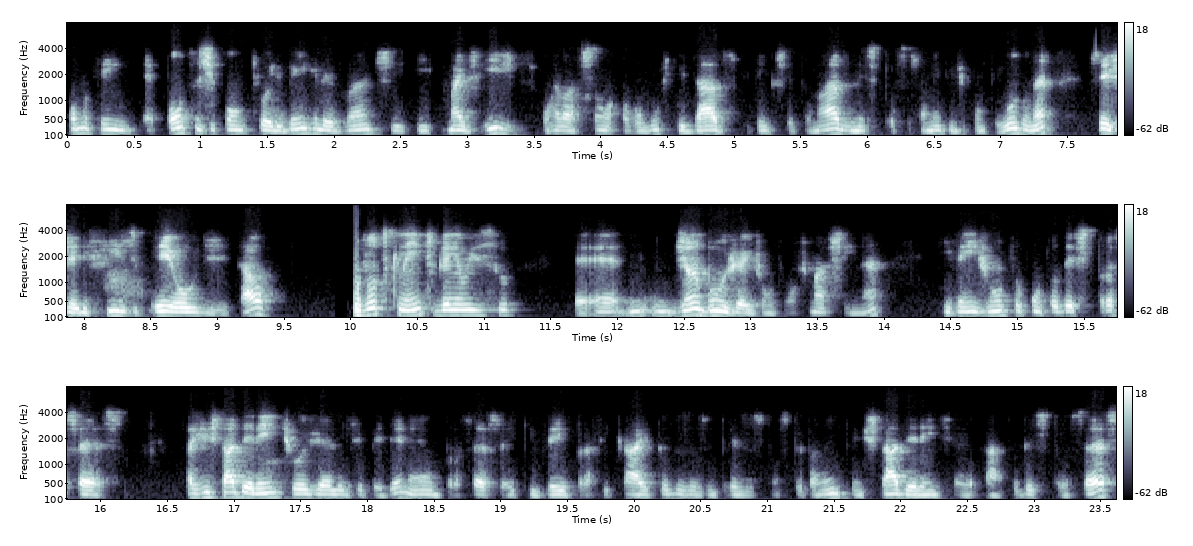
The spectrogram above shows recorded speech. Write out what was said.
como tem é, pontos de controle bem relevantes e mais rígidos com relação a alguns cuidados que têm que ser tomados nesse processamento de conteúdo, né, seja ele físico e ou digital, os outros clientes ganham isso é, é de ambuja aí junto, vamos chamar assim, né, que vem junto com todo esse processo. A gente está aderente hoje à LGPD, né, um processo aí que veio para ficar e todas as empresas estão se preparando, a gente está aderente a, a todo esse processo.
